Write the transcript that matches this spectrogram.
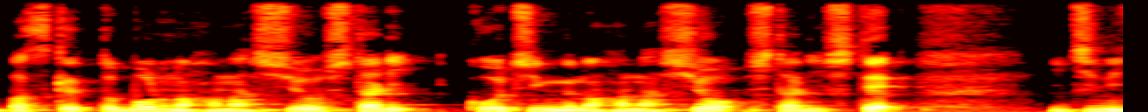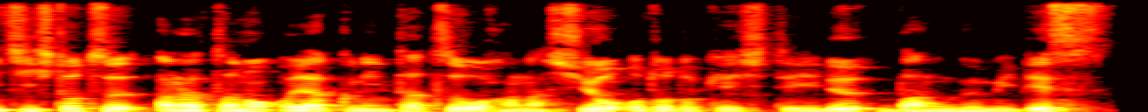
バスケットボールの話をしたり、コーチングの話をしたりして、一日一つあなたのお役に立つお話をお届けしている番組です。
